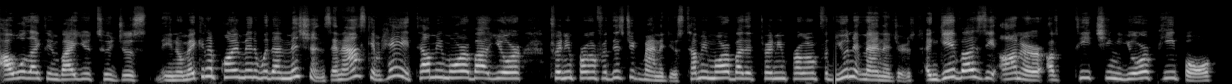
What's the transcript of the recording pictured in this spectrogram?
I would like to invite you to just, you know, make an appointment with admissions and ask him, hey, tell me more about your training program for district managers. Tell me more about the training program for unit managers and give us the honor of teaching your people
